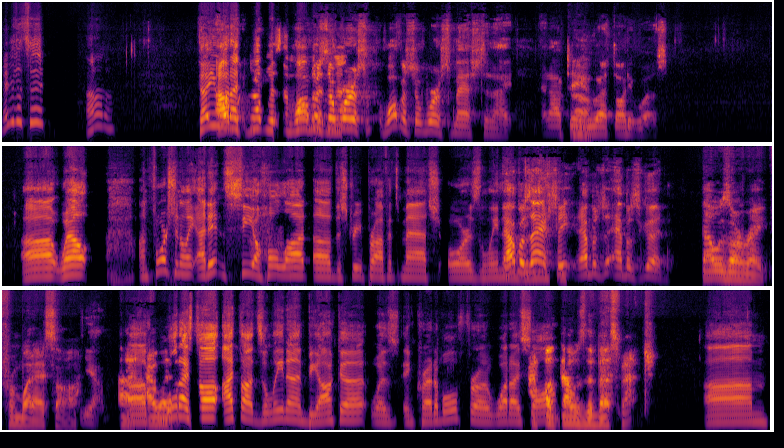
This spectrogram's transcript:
Maybe that's it. I don't know. Tell you I what I, w- thought was the what was the worst? What was the worst match tonight? And I'll tell you Oh. who I thought it was. Uh, well, unfortunately, I didn't see a whole lot of the Street Profits match or Zelina. That was actually that was that was good. That was all right from what I saw. Yeah. Uh, I from was, what I saw, I thought Zelina and Bianca was incredible for what I I saw. thought that was the best match. Um,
